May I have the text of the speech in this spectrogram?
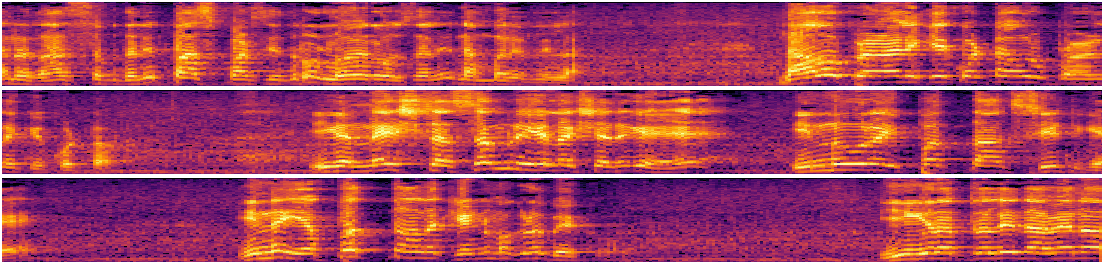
ಅಂದ್ರೆ ರಾಜ್ಯಸಭೆಯಲ್ಲಿ ಪಾಸ್ ಮಾಡಿಸಿದ್ರು ಲೋಯರ್ ಹೌಸ್ ಅಲ್ಲಿ ನಂಬರ್ ಇರಲಿಲ್ಲ. ನಾವು ಪ್ರಣಾಳಿಕೆ ಕೊಟ್ಟ, ಅವರು ಪ್ರಣಾಳಿಕೆ ಕೊಟ್ಟ ಈಗ ನೆಕ್ಸ್ಟ್ ಅಸೆಂಬ್ಲಿ ಎಲೆಕ್ಷನ್ಗೆ ಇನ್ನೂರ ಇಪ್ಪತ್ನಾಲ್ಕು ಸೀಟ್ಗೆ ಇನ್ನ ಎಪ್ಪತ್ನಾಲ್ಕು ಹೆಣ್ಮಕ್ಳು ಬೇಕು. ಈಗಿರೋದ್ರಲ್ಲಿ ನಾವೇನೋ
